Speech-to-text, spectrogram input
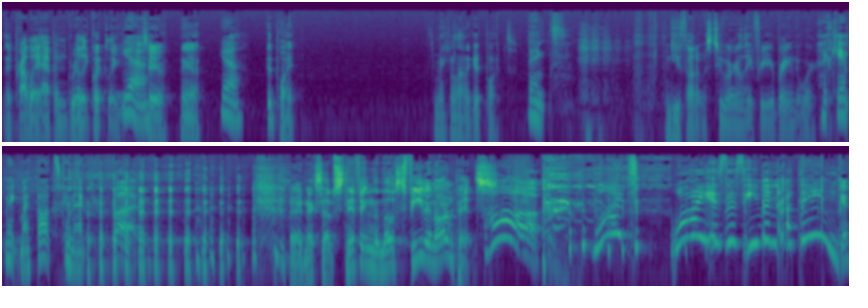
It probably happened really quickly. Yeah. Too. Yeah. Yeah. Good point. You're making a lot of good points. Thanks. You thought it was too early for your brain to work. I can't make my thoughts connect, but All right, next up, sniffing the most feet and armpits. oh, what? Why is this even a thing?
